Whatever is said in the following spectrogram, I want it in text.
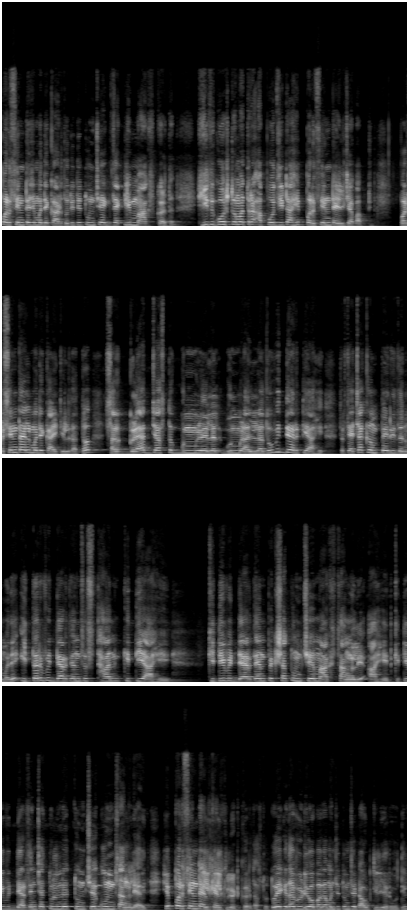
पर्सेंटेजमध्ये काढतो तिथे तुमचे एक्झॅक्टली मार्क्स कळतात. हीच गोष्ट मात्र अपोजिट आहे पर्सेंटाईलच्या बाबतीत. पर्सेंटाईलमध्ये काय केलं जातं? सगळ्यात जास्त गुण मिळेल गुण मिळालेला जो विद्यार्थी आहे तर त्याच्या कम्पॅरिझनमध्ये इतर विद्यार्थ्यांचं स्थान किती आहे? किती विद्यार्थ्यांपेक्षा तुमचे मार्क्स चांगले आहेत? किती विद्यार्थ्यांच्या तुलनेत तुमचे गुण चांगले आहेत? हे पर्सेंटाईल कॅल्क्युलेट करत असतो. तो एकदा व्हिडिओ बघा म्हणजे तुमचे डाऊट क्लिअर होतील.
